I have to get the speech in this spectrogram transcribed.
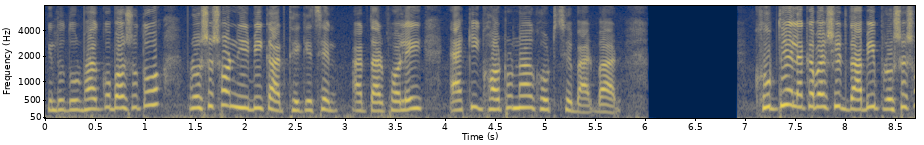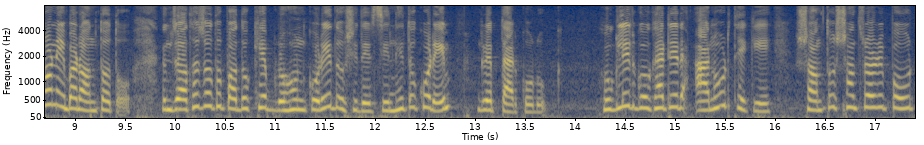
কিন্তু দুর্ভাগ্যবশত প্রশাসন নির্বিকার থেকেছেন আর তার ফলেই একই ঘটনা ঘটছে বারবার। ক্ষুব্ধ এলাকাবাসীর দাবি, প্রশাসন এবার অন্তত যথাযথ পদক্ষেপ গ্রহণ করে দোষীদের চিহ্নিত করে গ্রেপ্তার করুক। হুগলির গোঘাটের আনুর থেকে সন্তোষ সাঁতরা রিপোর্ট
